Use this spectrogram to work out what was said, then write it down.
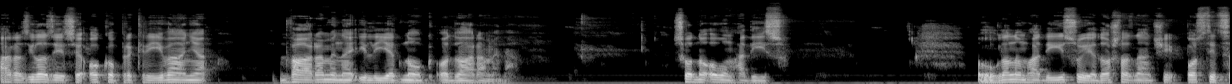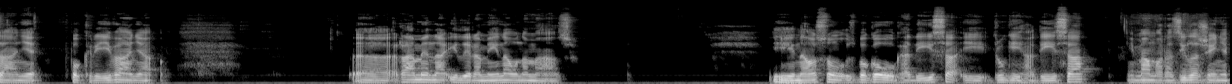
A razilazi se oko prekrivanja dva ramena ili jednog od dva ramena. Shodno ovom hadisu. U glavnom hadisu je došla znači posticanje pokrivanja E, ramena ili ramena u namazu. I na osnovu, zbog ovog hadisa i drugih hadisa, imamo razilaženje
